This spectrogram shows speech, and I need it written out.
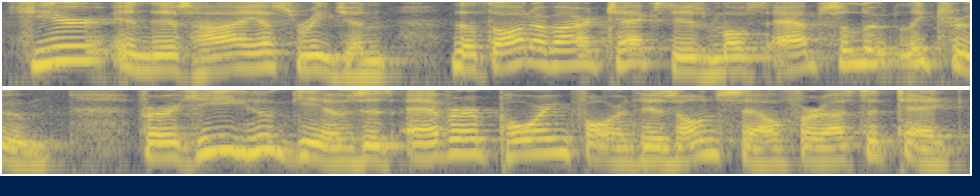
Here in this highest region, the thought of our text is most absolutely true. For he who gives is ever pouring forth his own self for us to take,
